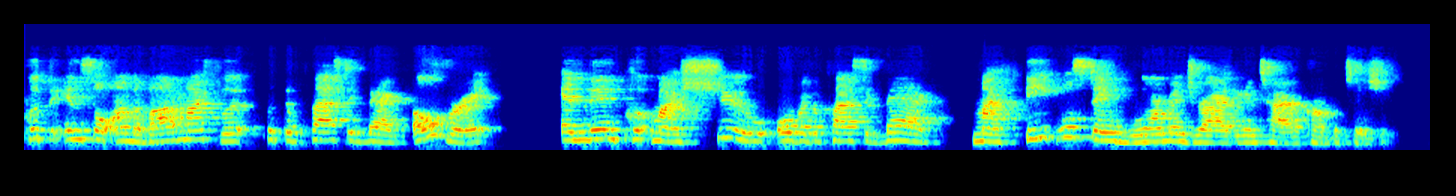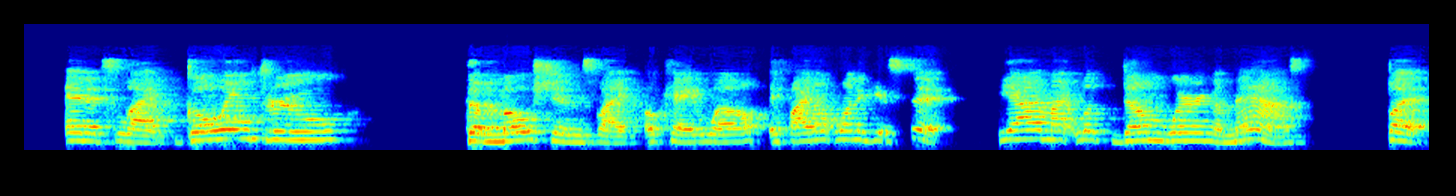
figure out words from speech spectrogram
put the insole on the bottom of my foot, put the plastic bag over it, and then put my shoe over the plastic bag, my feet will stay warm and dry the entire competition. And it's like going through the motions like, okay, well, if I don't want to get sick, yeah, I might look dumb wearing a mask, but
